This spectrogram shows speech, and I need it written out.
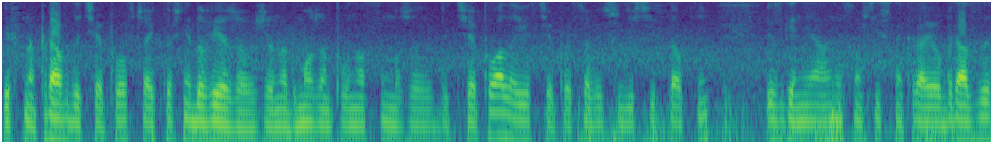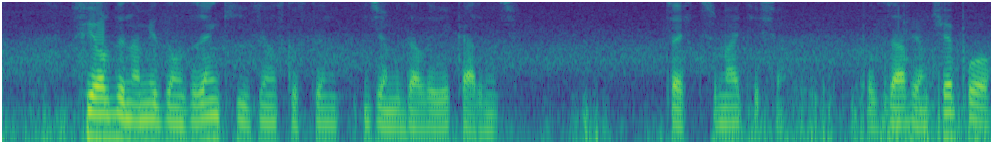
Jest naprawdę ciepło. Wczoraj ktoś nie dowierzał, że nad Morzem Północnym może być ciepło, ale jest ciepło, jest prawie 30 stopni. Jest genialnie, są śliczne krajobrazy. Fiordy nam jedzą z ręki i w związku z tym idziemy dalej je karmić. Cześć, trzymajcie się. Pozdrawiam ciepło,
